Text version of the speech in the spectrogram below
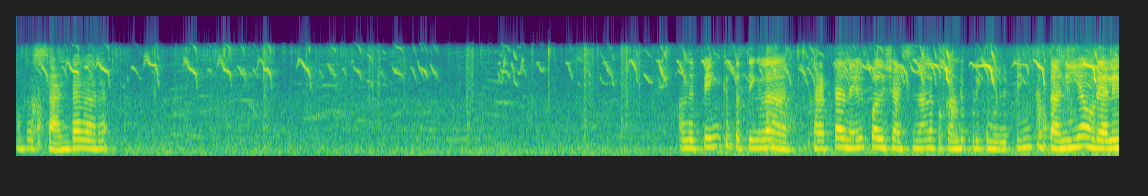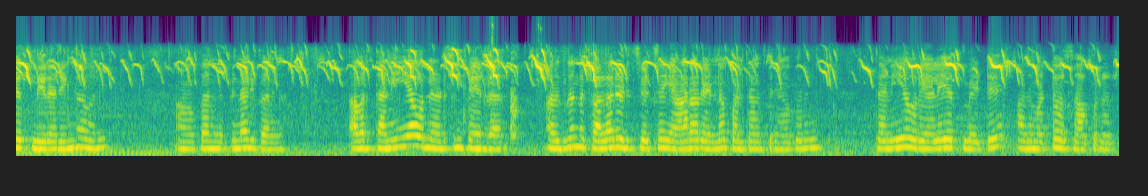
அப்புறம் சண்டை வேற. அந்த பிங்க் பார்த்தீங்களா? கரெக்டாக நெயில் பாலிஷ் அடிச்சதுனால இப்போ கண்டுபிடிக்க முடியுது. பிங்க் தனியாக ஒரு இலைய எடுத்துறாரு எங்கே அவர்? அவன் பாருங்க பின்னாடி பாருங்க. அவர் தனியாக ஒன்று எடுத்துன்னு போயிடுறாரு. அதுக்கு தான் இந்த கலர் அடிச்சு வச்சா யார் யார் என்ன பண்ணுறாங்க தெரியுமா பாருங்க. தனியாக ஒரு இலைய எடுத்து போயிட்டு அதை மட்டும் அவர் சாப்பிட்றாரு.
